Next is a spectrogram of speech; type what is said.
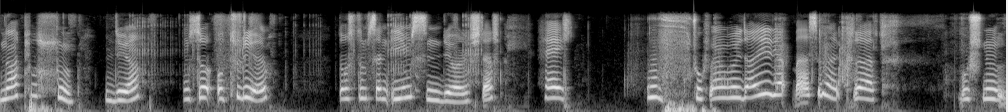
Ne yapıyorsun? diyor. Sonra oturuyor. Dostum sen iyi misin diyor arkadaşlar. Hey. Uf, çok fena böyle hayır yapmasın arkadaşlar. Boşuna.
